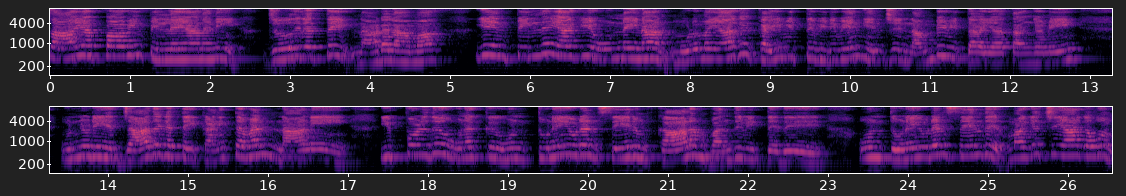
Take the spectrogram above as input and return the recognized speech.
சாயப்பாவின் பிள்ளையான நீ ஜோதிடத்தை நாடலாமா? என் பிள்ளையாகிய உன்னை நான் முழுமையாக கைவிட்டு விடுவேன் என்று நம்பிவிட்டாயா தங்கமே? உன்னுடைய ஜாதகத்தை கணித்தவன் நானே. இப்பொழுது உனக்கு உன் துணையுடன் சேரும் காலம் வந்துவிட்டது. உன் துணையுடன் சேர்ந்து மகிழ்ச்சியாகவும்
